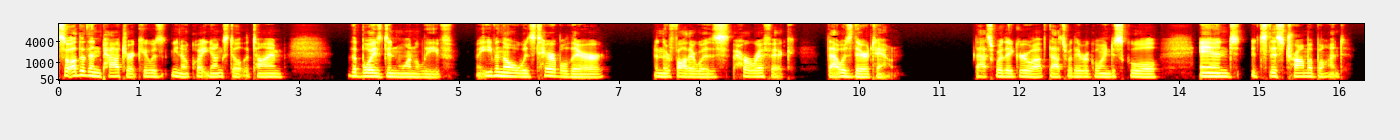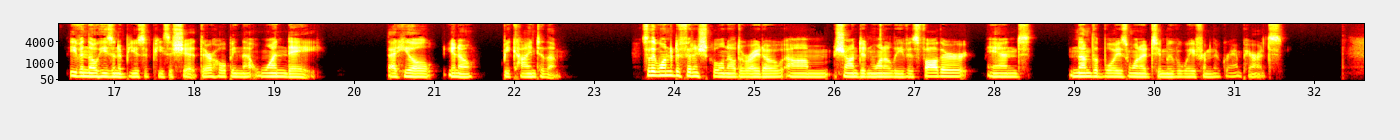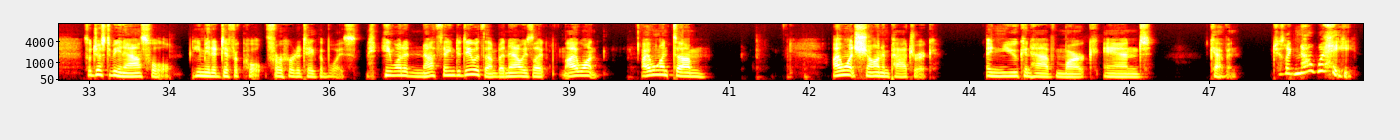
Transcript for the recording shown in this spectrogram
so other than Patrick, who was you know quite young still at the time, the boys didn't want to leave, even though it was terrible there, and their father was horrific. That was their town. That's where they grew up. That's where they were going to school, and it's this trauma bond. Even though he's an abusive piece of shit, they're hoping that one day that he'll you know be kind to them. So they wanted to finish school in El Dorado. Um, Sean didn't want to leave his father, and none of the boys wanted to move away from their grandparents. So just to be an asshole, he made it difficult for her to take the boys. He wanted nothing to do with them, but now he's like, I want, I want, um, I want Sean and Patrick, and you can have Mark and Kevin. She's like, no way.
